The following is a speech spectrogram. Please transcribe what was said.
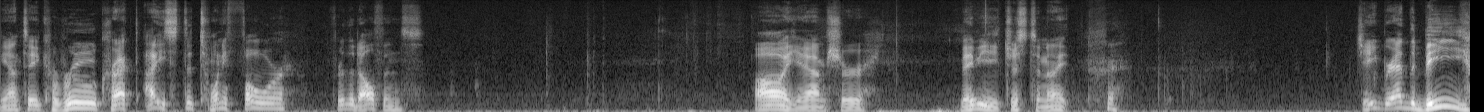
Leonte Carroo cracked ice to 24 for the Dolphins. Oh, yeah, I'm sure. Maybe just tonight. J. Bradley B.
